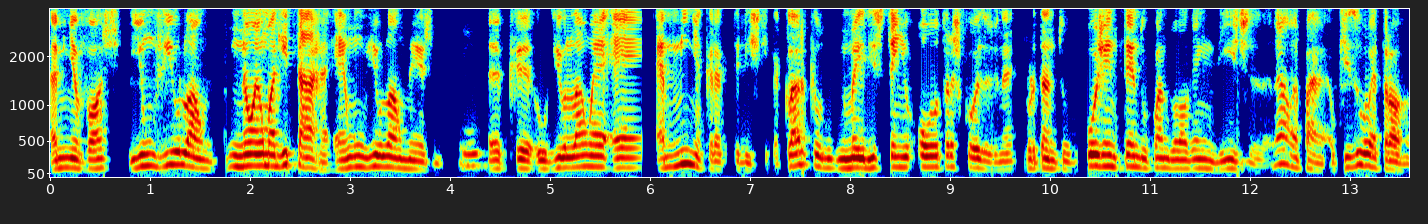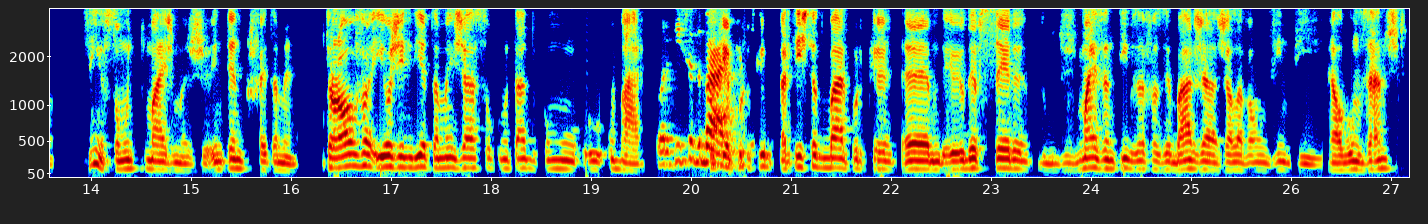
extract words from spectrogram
a minha voz e um violão. Não é uma guitarra, é um violão mesmo. É que o violão é, é, a minha característica. Claro que eu, no meio disso tenho outras coisas, né? Portanto, hoje entendo quando alguém diz, não, epá, o Kizu é trova. Sim, eu sou muito mais, mas entendo perfeitamente trova e hoje em dia também já sou comentado como o, o bar. O artista de bar. Porque, porque, artista de bar, porque uh, eu devo ser dos mais antigos a fazer bar, já, já lá vão 20 alguns anos,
